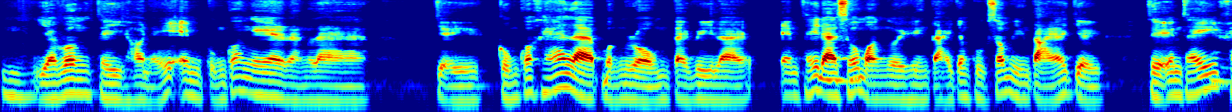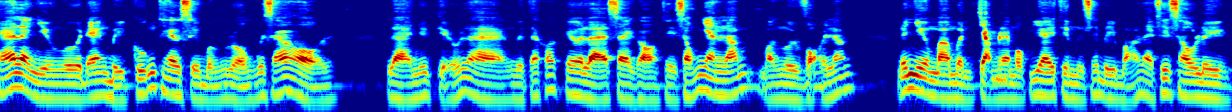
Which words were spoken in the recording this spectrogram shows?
dạ vâng, thì hồi nãy em cũng có nghe rằng là chị cũng có khá là bận rộn, tại vì là em thấy đa số mọi người hiện tại trong cuộc sống hiện tại á chị, thì em thấy khá là nhiều người đang bị cuốn theo sự bận rộn của xã hội. Là như kiểu là người ta có kêu là Sài Gòn thì sống nhanh lắm, mọi người vội lắm. Nếu như mà mình chậm lại một giây thì mình sẽ bị bỏ lại phía sau liền.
